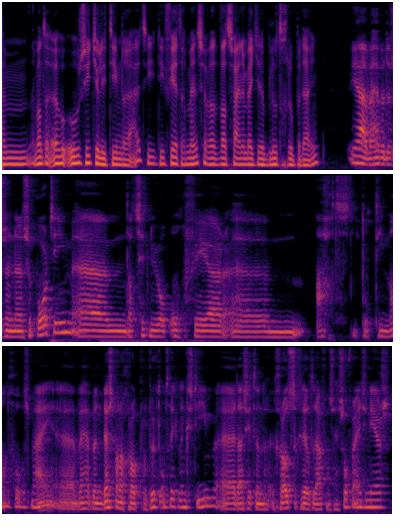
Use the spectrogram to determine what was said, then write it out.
Um, want hoe, hoe, ziet jullie team eruit, die, die 40 mensen? Wat, wat zijn een beetje de bloedgroepen daarin? Ja, we hebben dus een uh, supportteam. Um, dat zit nu op ongeveer um, 8 tot 10 man volgens mij. Uh, we hebben best wel een groot productontwikkelingsteam. Uh, daar zit een grootste gedeelte daarvan zijn software engineers.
